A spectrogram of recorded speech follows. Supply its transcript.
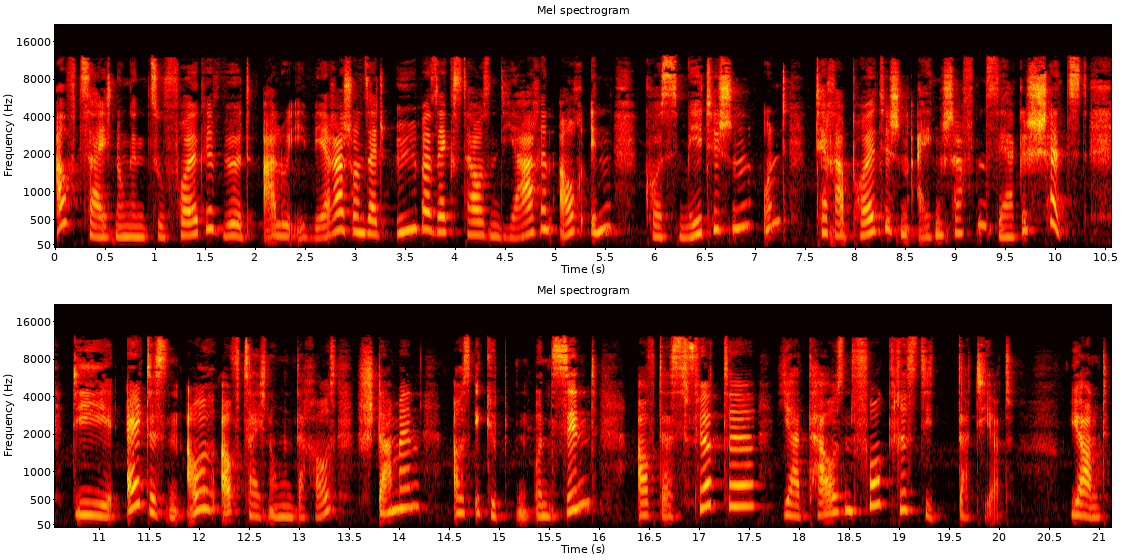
Aufzeichnungen zufolge wird Aloe Vera schon seit über 6000 Jahren auch in kosmetischen und therapeutischen Eigenschaften sehr geschätzt. Die ältesten Aufzeichnungen daraus stammen aus Ägypten und sind auf das vierte Jahrtausend vor Christi datiert. Ja, und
